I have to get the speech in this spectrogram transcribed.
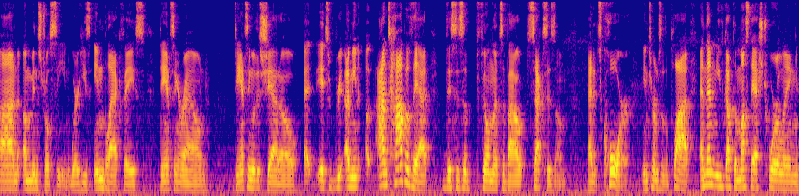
on a minstrel scene where he's in blackface, dancing around, dancing with his shadow. Uh, It's, re- I mean, uh, on top of that, this is a film that's about sexism at its core in terms of the plot. And then you've got the mustache twirling,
